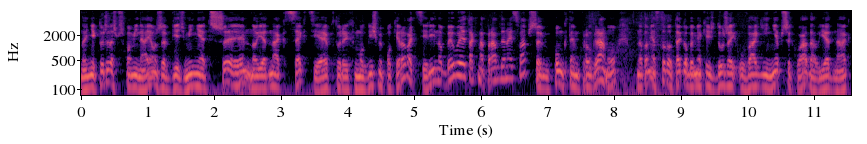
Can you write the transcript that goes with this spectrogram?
No i niektórzy też przypominają, że w Wiedźminie 3, no jednak sekcje, w których mogliśmy pokierować Ciri, no były tak naprawdę najsłabszym punktem programu. Natomiast co do tego bym jakiejś dużej uwagi nie przykładał jednak,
